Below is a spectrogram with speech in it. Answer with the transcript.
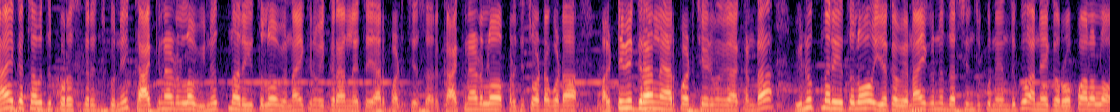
వినాయక చవితి పురస్కరించుకుని కాకినాడలో వినూత్న రీతిలో వినాయకుని విగ్రహాలను అయితే ఏర్పాటు చేశారు. కాకినాడలో ప్రతి చోట కూడా మట్టి విగ్రహాలను ఏర్పాటు చేయడమే కాకుండా వినూత్న రీతిలో ఈ యొక్క వినాయకుడిని దర్శించుకునేందుకు అనేక రూపాలలో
